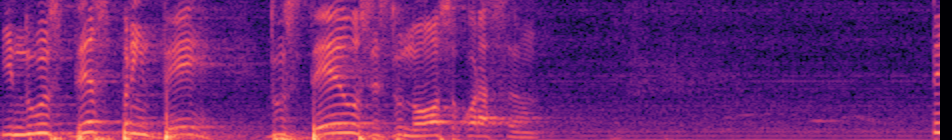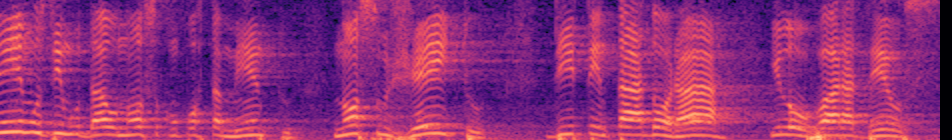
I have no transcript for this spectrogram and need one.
e nos desprender dos deuses do nosso coração. Temos de mudar o nosso comportamento nosso jeito de tentar adorar e louvar a Deus.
